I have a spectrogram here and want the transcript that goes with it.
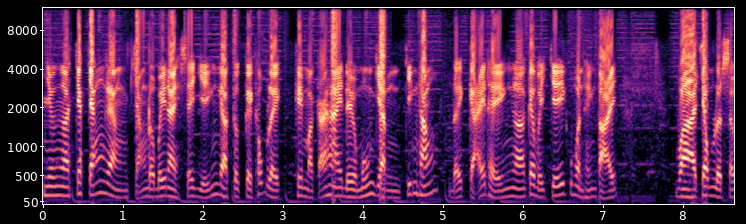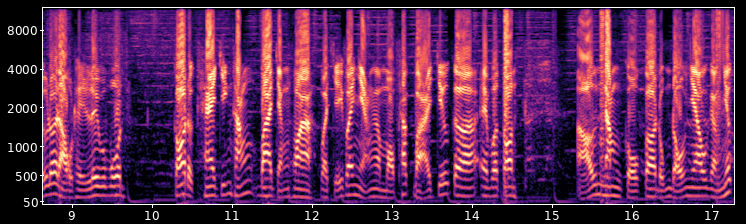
Nhưng ờ, chắc chắn rằng trận derby này sẽ diễn ra cực kỳ khốc liệt khi mà cả hai đều muốn giành chiến thắng để cải thiện ờ, cái vị trí của mình hiện tại. Và trong lịch sử đối đầu thì Liverpool có được hai chiến thắng 3 trận hòa và chỉ phải nhận một thất bại trước Everton ở năm cuộc đụng độ nhau gần nhất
